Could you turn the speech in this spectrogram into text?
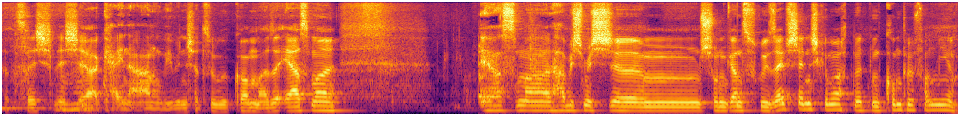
Tatsächlich, ja, keine Ahnung, wie bin ich dazu gekommen? Also erstmal, erstmal habe ich mich ähm, schon ganz früh selbstständig gemacht mit einem Kumpel von mir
